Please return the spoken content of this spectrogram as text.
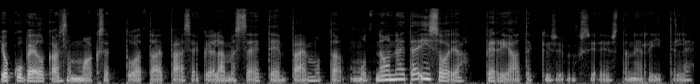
joku velkansa maksettua tai pääseekö elämässä eteenpäin. Mutta, mutta ne on näitä isoja periaatekysymyksiä, joista ne riitelee.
